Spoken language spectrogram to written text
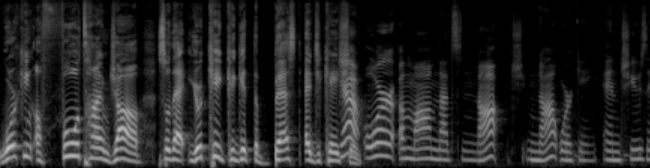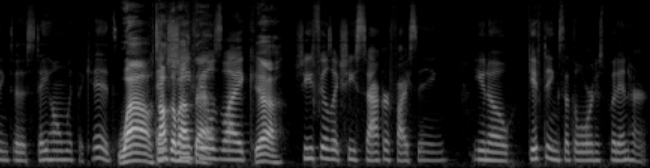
working a full-time job so that your kid could get the best education. Yeah, or a mom that's not not working and choosing to stay home with the kids. Wow, talk and about she that. feels like yeah. she feels like she's sacrificing, you know, giftings that the Lord has put in her.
